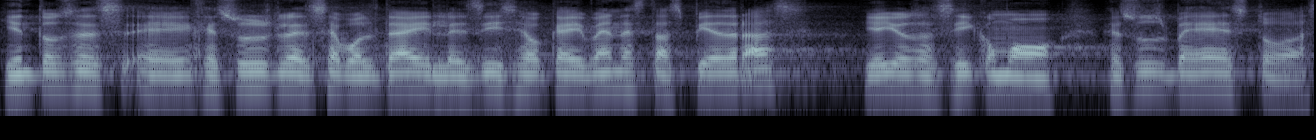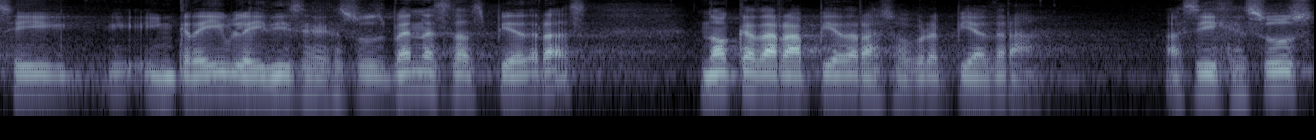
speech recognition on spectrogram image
Y entonces eh, Jesús les se voltea y les dice, ok, ven estas piedras. Y ellos así como Jesús ve esto, así increíble, y dice, Jesús, ven estas piedras, no quedará piedra sobre piedra Así Jesús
